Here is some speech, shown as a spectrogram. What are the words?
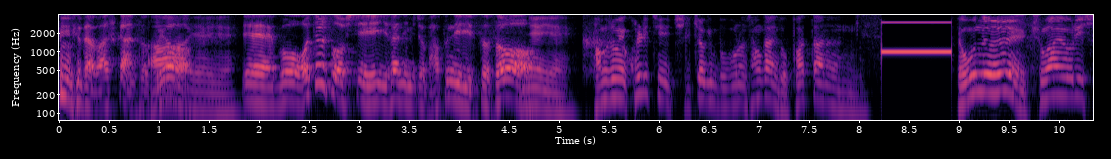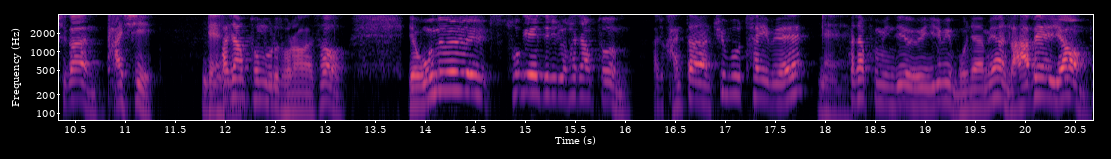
아닙니다. 마스크 안 썼고요. 아, 예, 예, 뭐 어쩔 수 없이 이사님이 좀 바쁜 일이 있어서 예, 예. 방송의 퀄리티 질적인 부분은 상당히 높았다는. 네, 오늘 중화요리 시간 다시 네. 화장품으로 돌아와서 예, 오늘 소개해드릴 화장품 아주 간단한 튜브 타입의 네. 화장품인데요. 이 이름이 뭐냐면 라벨령.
